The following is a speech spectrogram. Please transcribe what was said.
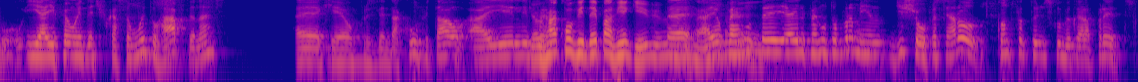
o- e aí foi uma identificação muito rápida, né? É, que é o presidente da CUF e tal. Aí ele. Eu já convidei pra vir aqui, viu? É, aí eu perguntei, aí ele perguntou pra mim, de show, falei assim, Haroldo, quando foi que tu descobriu que eu era preto?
